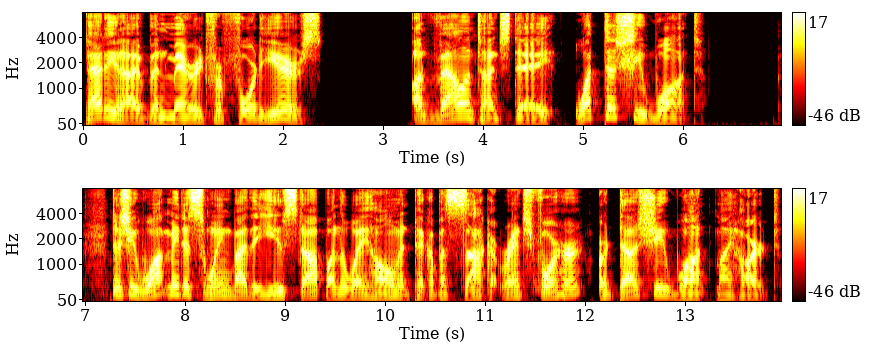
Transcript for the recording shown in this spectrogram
Patty and I have been married for 40 years. On Valentine's Day, what does she want? Does she want me to swing by the U stop on the way home and pick up a socket wrench for her? Or does she want my heart?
